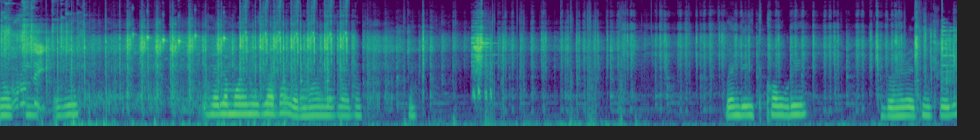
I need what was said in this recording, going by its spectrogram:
Yok. Evet. Hele mayonezlerden ver mayonezlerden. Ben de iti kavurayım. Döner etini şöyle.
